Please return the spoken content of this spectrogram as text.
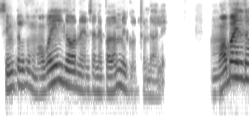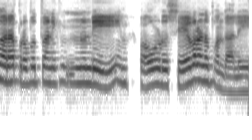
సింపుల్‌గా మొబైల్ గవర్నెన్స్ అనే పదం మీకు గుర్తుండాలి. మొబైల్ ద్వారా ప్రభుత్వానికి నుండి పౌరుడు సేవలను పొందాలి.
